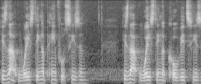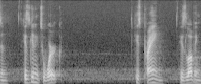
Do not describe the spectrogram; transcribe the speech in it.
he's not wasting a painful season, he's not wasting a COVID season. He's getting to work. He's praying, he's loving,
